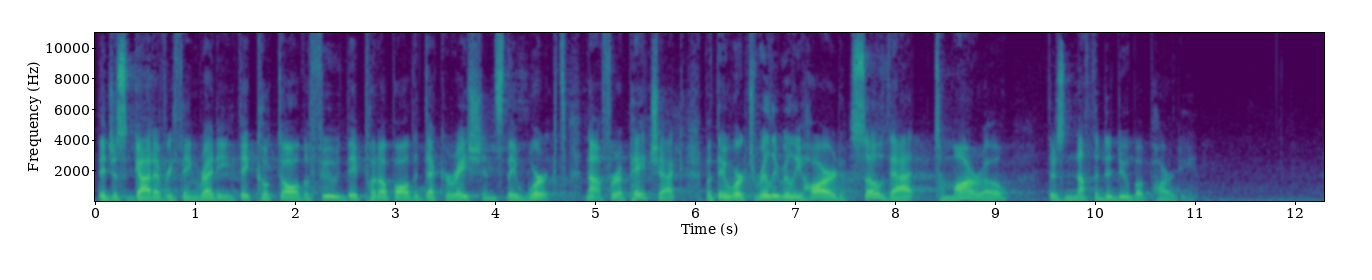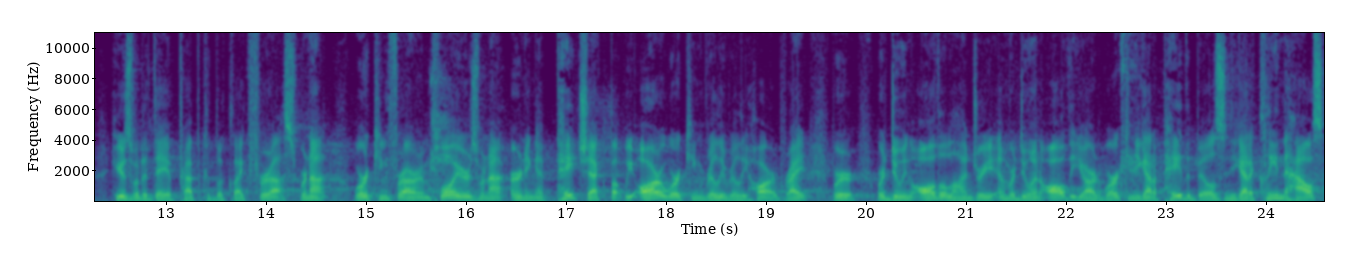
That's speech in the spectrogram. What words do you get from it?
They just got everything ready. They cooked all the food. They put up all the decorations. They worked, not for a paycheck, but they worked really, really hard so that tomorrow there's nothing to do but party. Here's what a day of prep could look like for us. We're not working for our employers, we're not earning a paycheck, but we are working really, really hard, right? We're, we're doing all the laundry and we're doing all the yard work, and you gotta pay the bills and you gotta clean the house,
